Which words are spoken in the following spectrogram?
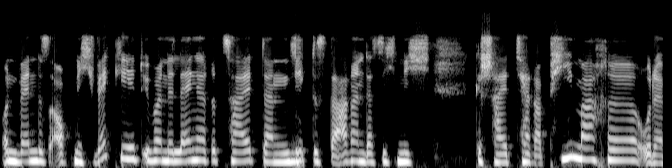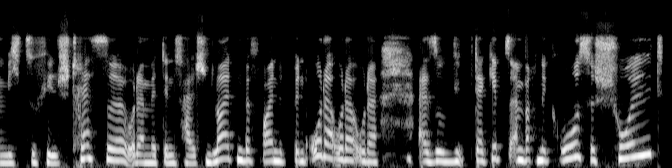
Und wenn das auch nicht weggeht über eine längere Zeit, dann liegt es daran, dass ich nicht gescheit Therapie mache oder mich zu viel stresse oder mit den falschen Leuten befreundet bin oder, oder, oder. Also da gibt es einfach eine große Schuld,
